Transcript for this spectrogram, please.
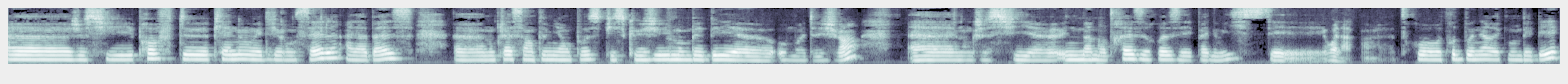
euh, je suis prof de piano et de violoncelle à la base. donc là c'est un peu mis en pause puisque j'ai eu mon bébé au mois de juin. donc je suis une maman très heureuse et épanouie. C'est voilà, trop trop de bonheur avec mon bébé.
